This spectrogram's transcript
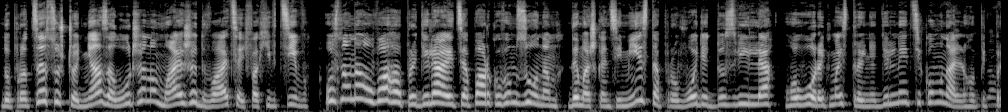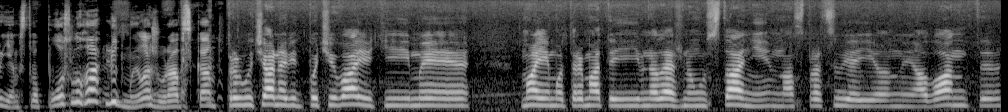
До процесу щодня залучено майже 20 фахівців. Основна увага приділяється парковим зонам, де мешканці міста проводять дозвілля, говорить майстриня дільниці комунального підприємства послуга Людмила Журавська. Прилучани відпочивають і ми маємо тримати її в належному стані. У нас працює і авант, е,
